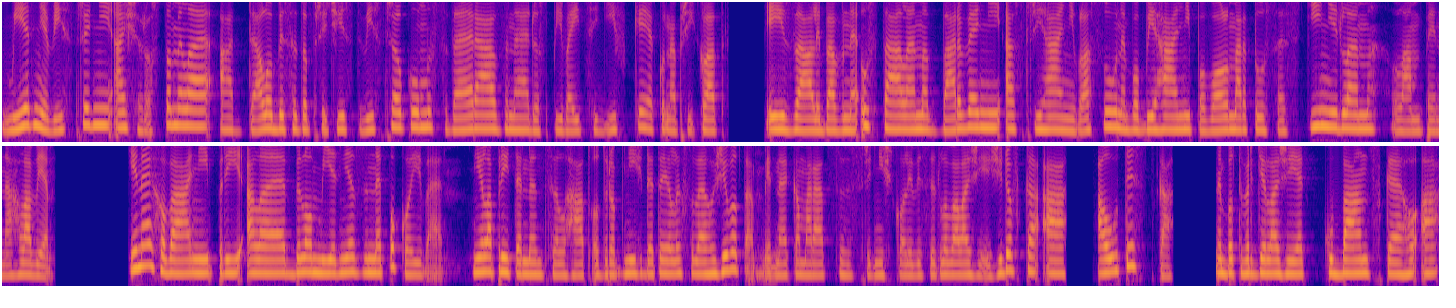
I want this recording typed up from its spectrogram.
mírně výstřední až rostomilé a dalo by se to přičíst výstřelkům své rázné dospívající dívky, jako například její záliba v neustálém barvení a stříhání vlasů nebo běhání po Walmartu se stínidlem lampy na hlavě. Jiné chování prý ale bylo mírně znepokojivé. Měla prý tendenci lhát o drobných detailech svého života. Jedné kamarádce ze střední školy vysvětlovala, že je židovka a autistka, nebo tvrdila, že je kubánského a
